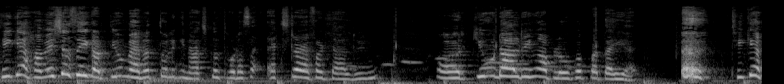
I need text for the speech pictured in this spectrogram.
ठीक है? हमेशा से ही करती हूँ मेहनत तो लेकिन आजकल थोड़ा सा एक्स्ट्रा एफर्ट डाल रही हूँ। और क्यों डाल रही हूँ आप लोगों को पता ही है। ठीक है?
